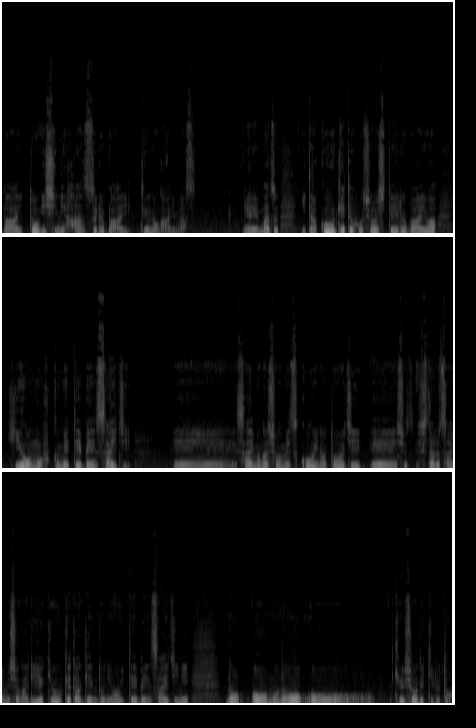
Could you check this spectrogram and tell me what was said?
場合と意思に反する場合というのがあります。えまず委託を受けて保証している場合は費用も含めて弁済時えー、債務が消滅行為の当時、えー、主たる債務者が利益を受けた限度において弁済時にのものを求償できると。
